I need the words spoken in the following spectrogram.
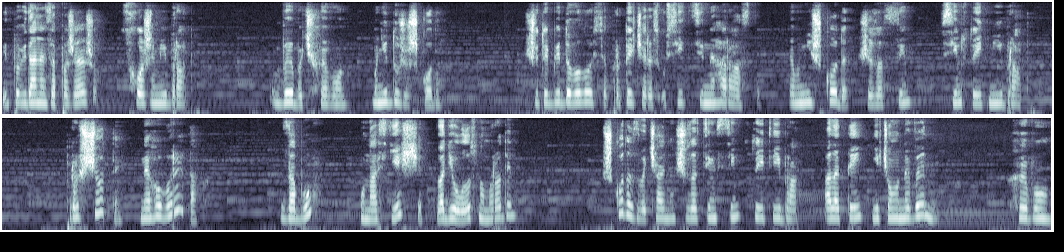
відповідальний за пожежу, схоже, мій брат. Вибач, Хевон, мені дуже шкода, що тобі довелося пройти через усі ці негаразди, і мені шкода, що за цим всім стоїть мій брат. Про що ти? Не говори так. Забув? У нас є ще гладіолус номер один. Шкода, звичайно, що за цим всім стоїть твій брат, але ти ні в чому не винний. Хевон,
